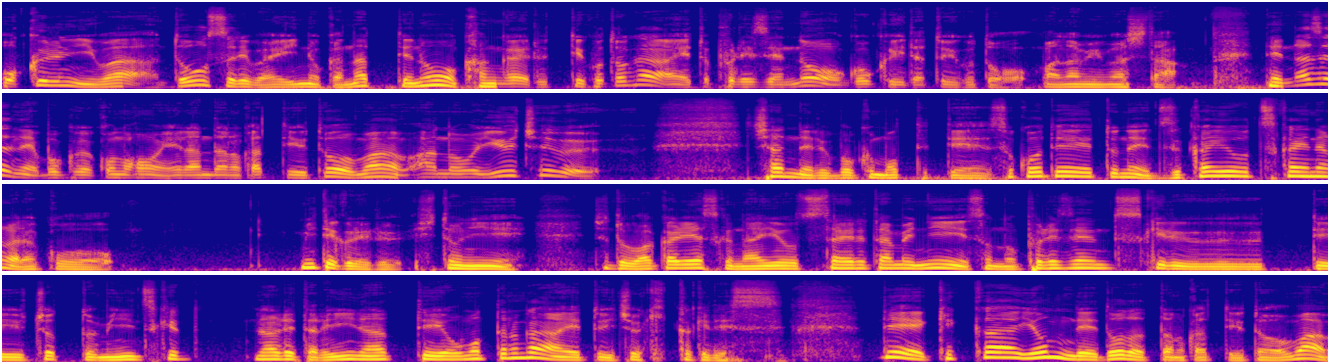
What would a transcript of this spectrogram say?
送るにはどうすればいいのかなっていうのを考えるっていうことが、えっと、プレゼンの極意だということを学びました。で、なぜね、僕がこの本を選んだのかっていうと、まあ、あの、YouTube チャンネル僕持ってて、そこで、えっとね、図解を使いながら、こう、見てくれる人に、ちょっと分かりやすく内容を伝えるために、そのプレゼンスキルっていうちょっと身につけられたらいいなって思ったのが、えっと、一応きっかけです。で、結果読んでどうだったのかっていうと、まあ、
